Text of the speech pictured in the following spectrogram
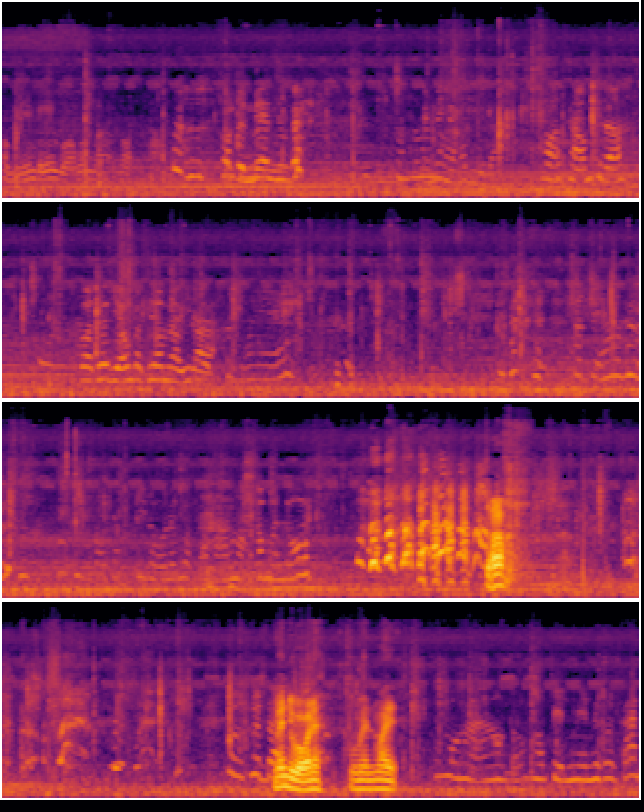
คอมเมนต์ก็ได้บอกว่ามาหลอดถามก็เป็นเม่นอยู่ได้เป็นเม่นก็ดี ละหลอดสามเทียก็เธอเดียวกับเทียมแล้วอีหล่ะสเตียคือกิโลแล้วแบบประมาณหมอกำมันรถจ้าคือแม่นอยู่บ่วะเนี่ยบ่แม่นไม่มองหาเอาต้องเอาเปลี่ยนเมนคือกัน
